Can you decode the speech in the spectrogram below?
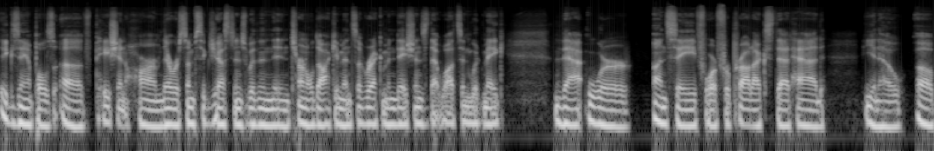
examples of patient harm. There were some suggestions within the internal documents of recommendations that Watson would make that were unsafe or for products that had you know, a,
